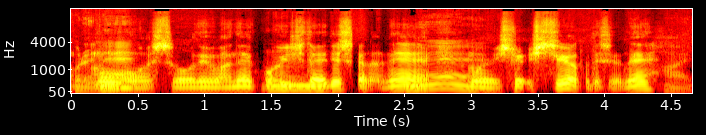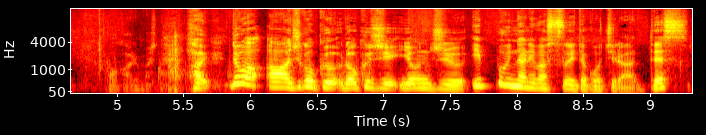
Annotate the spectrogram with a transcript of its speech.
これね。もうそれはねこういう時代ですからね。もう必要薬ですよね。はい、わかりました。はい、ではあ時刻六時四十一分になります。続いてこちらです。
